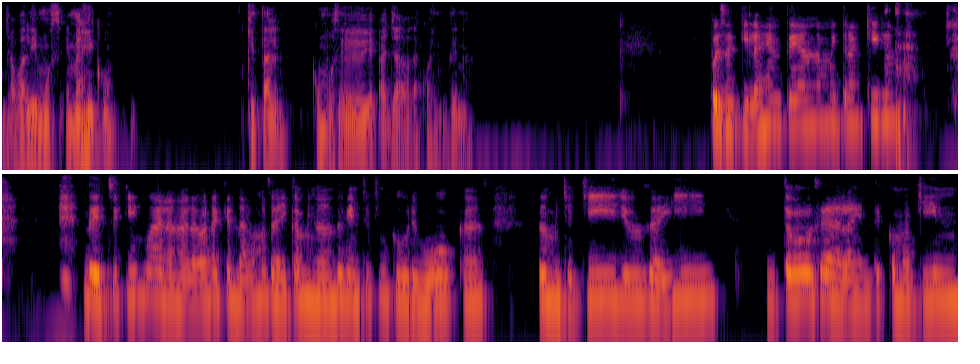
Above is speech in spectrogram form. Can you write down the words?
ya valimos. En México, ¿qué tal? ¿Cómo se vive allá la cuarentena? Pues aquí la gente anda muy tranquila. De hecho, aquí en Guadalajara, ahora que andábamos ahí caminando, gente sin cubrebocas, los muchachillos ahí y todo, o sea, la gente como aquí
